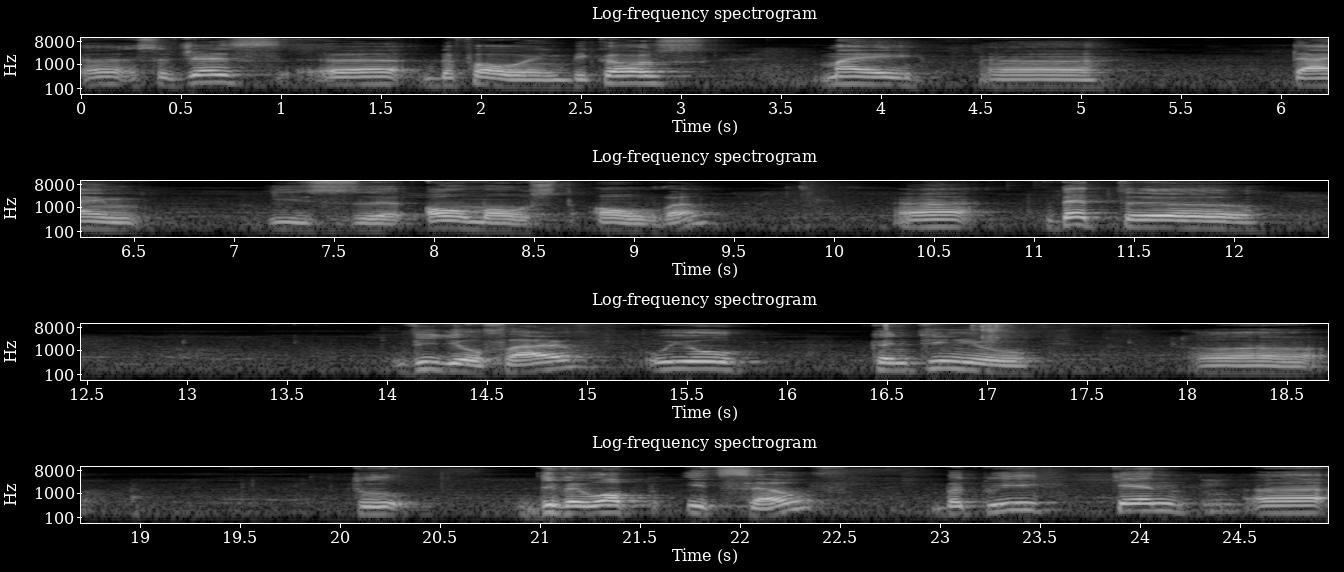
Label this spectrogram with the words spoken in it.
uh, suggest uh, the following because my time is almost over. that video file will continue uh, to develop itself, but we can uh,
